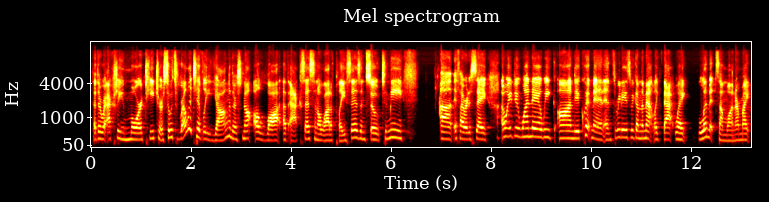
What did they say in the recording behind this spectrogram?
that there were actually more teachers. So it's relatively young. There's not a lot of access in a lot of places. And so to me, um, if I were to say, I want you to do one day a week on the equipment and three days a week on the mat, like that might limit someone or might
